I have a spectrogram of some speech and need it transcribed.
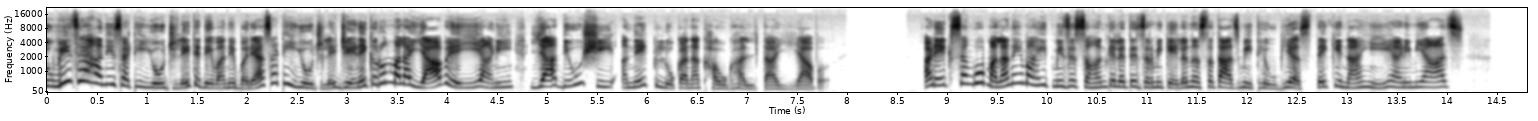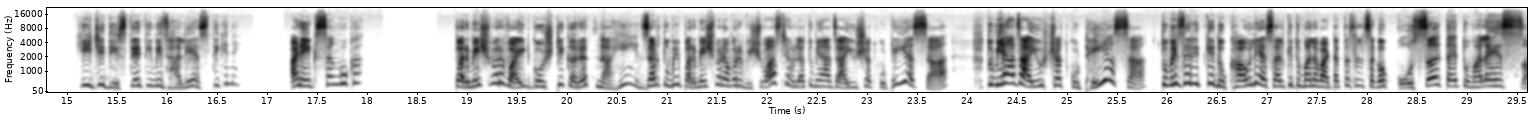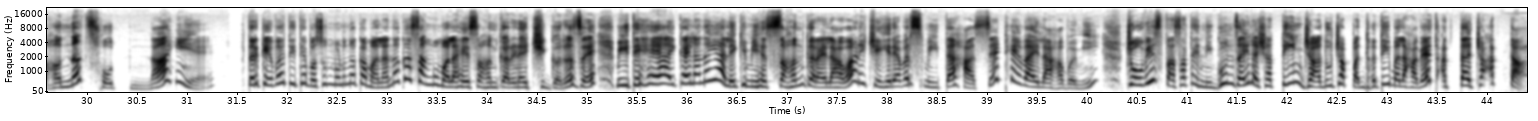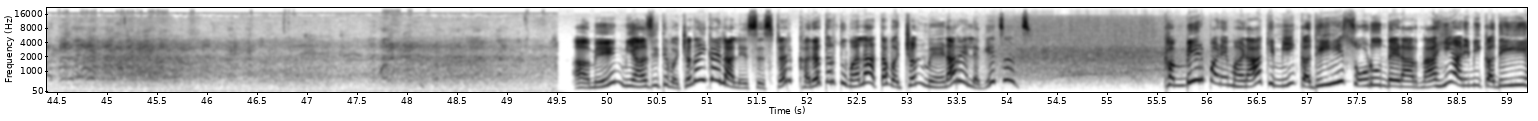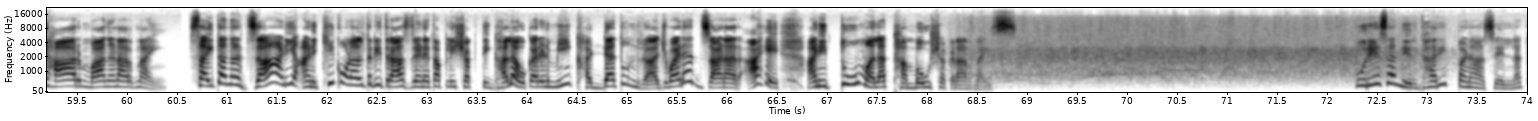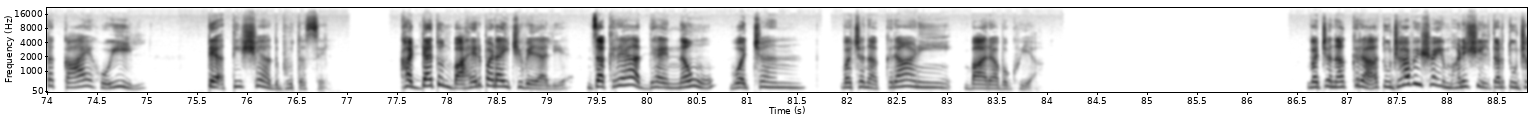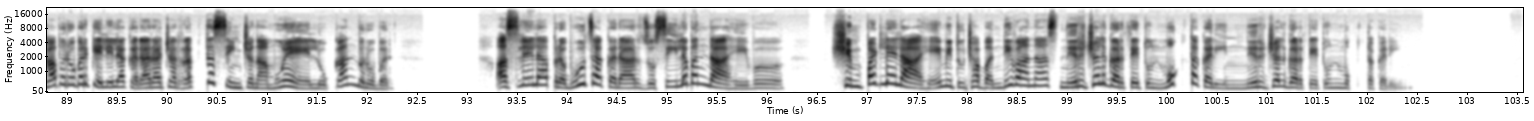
तुम्ही जे हानीसाठी योजले ते देवाने बऱ्यासाठी योजले जेणेकरून मला यावेळी आणि या दिवशी अनेक लोकांना खाऊ घालता यावं. आणि एक सांगू मला नाही माहीत मी जे सहन केलं ते जर मी केलं नसतं तर आज मी इथे उभी असते की नाही आणि मी आज ही जी दिसते ती मी झाली असते की नाही? आणि एक सांगू का? परमेश्वर वाईट गोष्टी करत नाही. जर तुम्ही परमेश्वरावर विश्वास ठेवला तुम्ही आज आयुष्यात कुठेही असा तुम्ही आज आयुष्यात कुठेही असा तुम्ही जर इतके दुखावले असाल की तुम्हाला वाटत असेल सगळं कोसळत आहे तुम्हाला हे सहनच होत नाहीये. तर केवळ तिथे बसून म्हणू नका मला नका सांगू मला हे सहन करण्याची गरज आहे. मी इथे हे ऐकायला नाही आले की मी हे सहन करायला हवं आणि चेहऱ्यावर स्मित हास्य ठेवायला हवं मी. चोवीस तासात हे निघून जाईल अशा तीन जादूच्या पद्धती मला हव्यात आत्ताच्या आत्ता. आमेन मी आज इथे वचन ऐकायला आले सिस्टर. खरं तर तुम्हाला आता वचन मिळणार आहे लगेचच. खंबीरपणे म्हणा की मी कधीही सोडून देणार नाही आणि मी कधीही हार मानणार नाही. सैताना जा आणि आणखी कोणाला तरी त्रास देण्यात आपली शक्ती घालव कारण मी खड्ड्यातून राजवाड्यात जाणार आहे आणि तू मला थांबवू शकणार नाहीस. पुरेसा निर्धारितपणा असेल ना तर काय होईल? ते अतिशय अद्भुत असेल. खड्ड्यातून बाहेर पडायची वेळ आलीय. जखऱ्या अध्याय नऊ वचन वचन अकरा आणि बारा बघूया. वचन अकरा तुझ्याविषयी म्हणशील तर तुझ्याबरोबर केलेल्या कराराच्या रक्तसिंचनामुळे लोकांबरोबर असलेला प्रभूचा करार जो सीलबंद आहे व शिंपडलेला आहे मी तुझ्या बंदिवानास निर्जल गर्तेतून मुक्त करीन निर्जल गर्तेतून मुक्त करीन.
